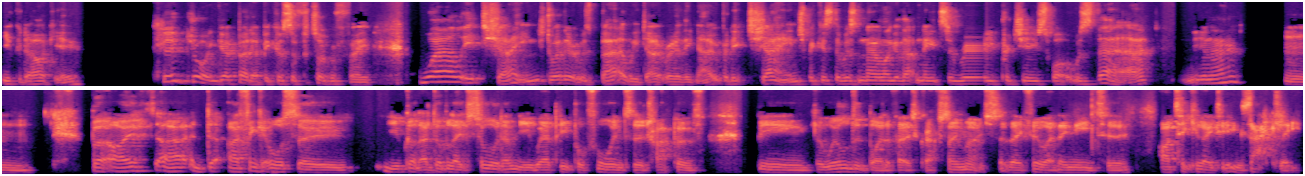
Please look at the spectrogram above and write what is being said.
You could argue. Did drawing get better because of photography? Well, it changed. Whether it was better, we don't really know, but it changed because there was no longer that need to reproduce what was there, you know? Hmm. But I, uh, d- I think it also you've got that double-edged sword, haven't you, where people fall into the trap of being bewildered by the photograph so much that they feel like they need to articulate it exactly.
